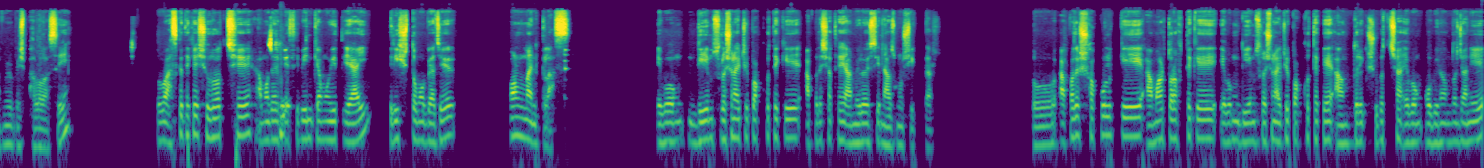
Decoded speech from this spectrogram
আমিও বেশ ভালো আছি। তো আজকে থেকে শুরু হচ্ছে আমাদের বেসিক ইনকাম এআই তিরিশতম ব্যাচের অনলাইন ক্লাস এবং ডিএম সলিউশন আইটির পক্ষ থেকে আপনাদের সাথে আমি রয়েছি নাজমুল শিকদার। তো আপনাদের সকলকে আমার তরফ থেকে এবং ডিএম সলিউশন আইটির পক্ষ থেকে আন্তরিক শুভেচ্ছা এবং অভিনন্দন জানিয়ে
